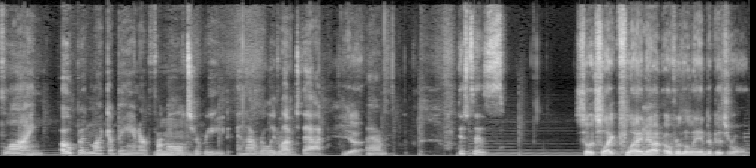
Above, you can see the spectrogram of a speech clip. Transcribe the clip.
flying open like a banner for all Mm. to read. And I really Mm. loved that. Yeah. Um, this is So it's like flying out over the land of Israel.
